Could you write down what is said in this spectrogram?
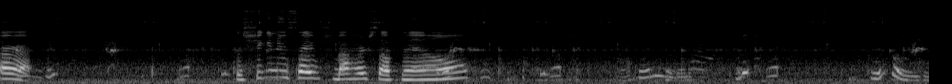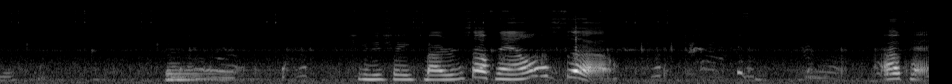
Alright. So she can do saves by herself now. She can do shapes by herself now. So. Okay.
